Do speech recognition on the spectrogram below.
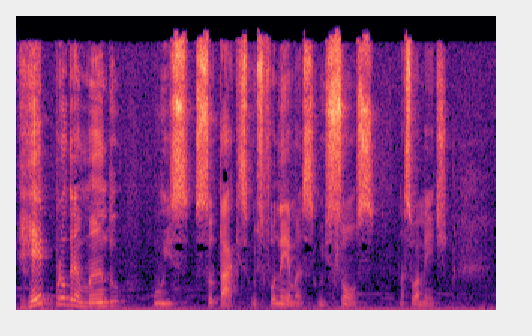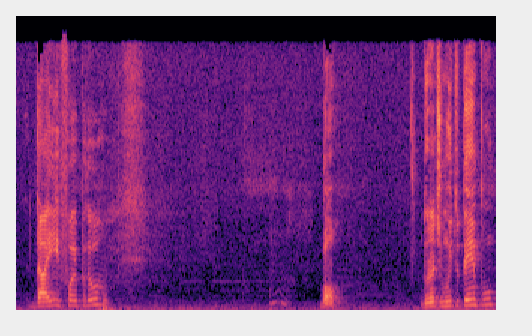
reprogramando os sotaques, os fonemas, os sons na sua mente. Daí foi pro. Bom, durante muito tempo,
